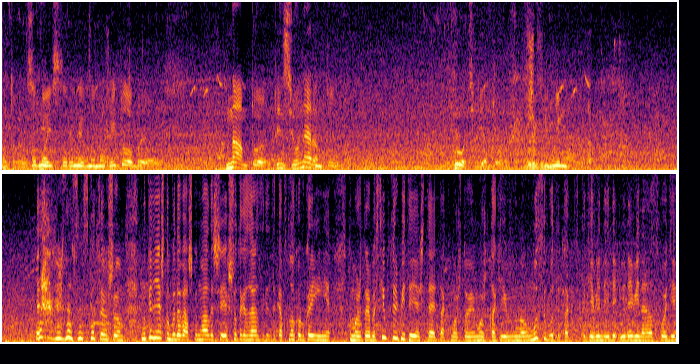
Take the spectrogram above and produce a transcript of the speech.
Ну, то з одної сторони воно може і добре, але нам, то пенсіонерам, то проти я того, щоб піднімали. да. Я можна сказати, що ну, звісно, буде важко, ну, але ще якщо така зараз така обстановка в Україні, то може треба всім потерпіти, я вважаю, так може, то може так і воно мусить бути, так таке війна, йде, йде війна на сході.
